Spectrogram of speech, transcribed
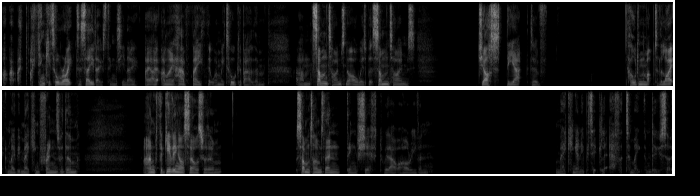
I, I, I, think it's all right to say those things, you know. I, I, and I have faith that when we talk about them, um, sometimes, not always, but sometimes, just the act of holding them up to the light and maybe making friends with them and forgiving ourselves for them sometimes then things shift without our even making any particular effort to make them do so.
